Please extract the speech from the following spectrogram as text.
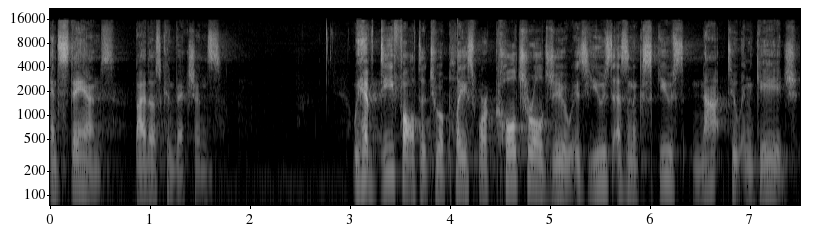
and stand by those convictions. We have defaulted to a place where cultural Jew is used as an excuse not to engage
